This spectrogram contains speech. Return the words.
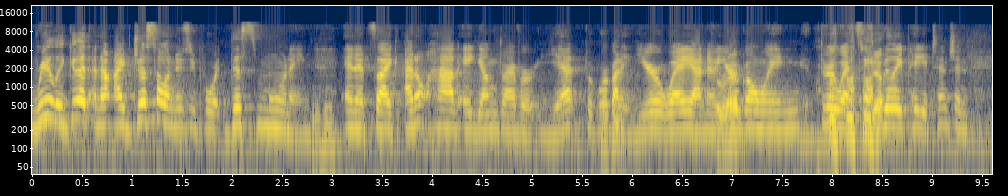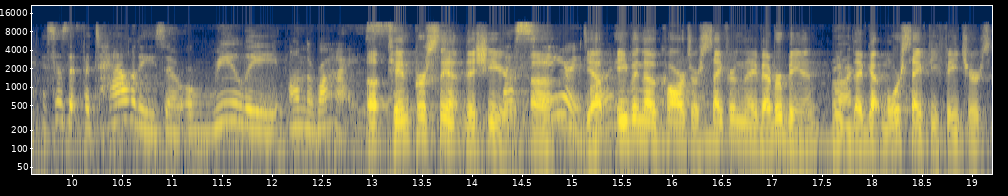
really good. And I just saw a news report this morning, Mm-hmm. and it's like, I don't have a young driver yet, but we're about a year away. I know you're going through it, so you Yep. really pay attention. It says that fatalities, though, are really on the rise. Up 10% this year. That's Uh, scary, Yep, even though cars are safer than they've ever been, Right. they've got more safety features.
